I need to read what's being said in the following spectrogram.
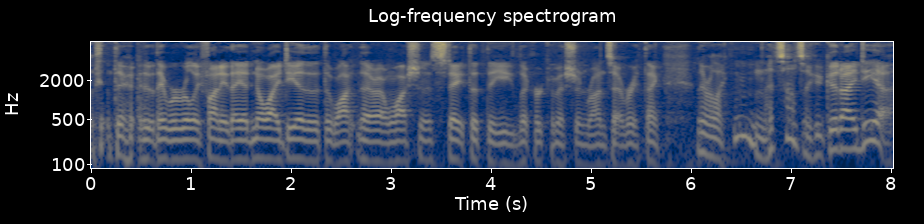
they, they were really funny. They had no idea that the that in Washington State that the Liquor Commission runs everything. They were like, "Hmm, that sounds like a good idea."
